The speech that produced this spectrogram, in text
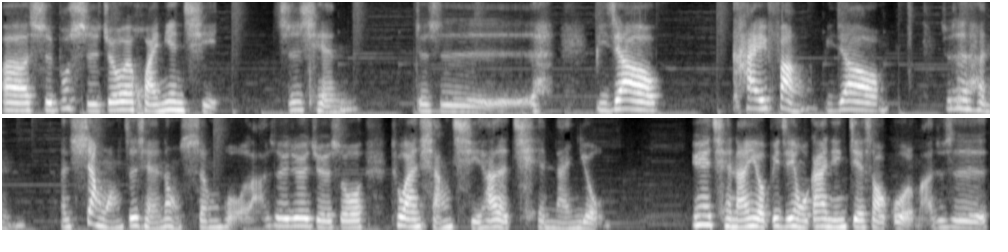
呃时不时就会怀念起之前就是比较开放、比较就是很很向往之前的那种生活啦，所以就会觉得说突然想起她的前男友，因为前男友毕竟我刚才已经介绍过了嘛，就是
